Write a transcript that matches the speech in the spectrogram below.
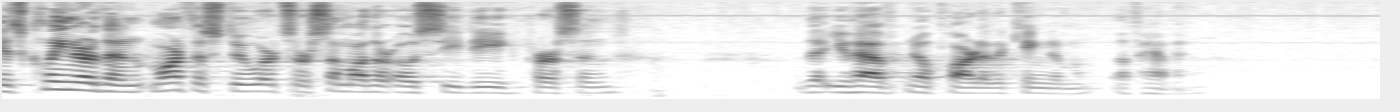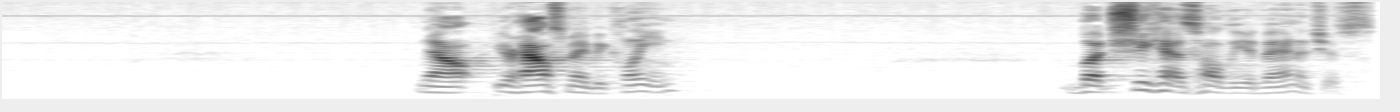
is cleaner than Martha Stewart's or some other OCD person, that you have no part of the kingdom of heaven. Now, your house may be clean, but she has all the advantages.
